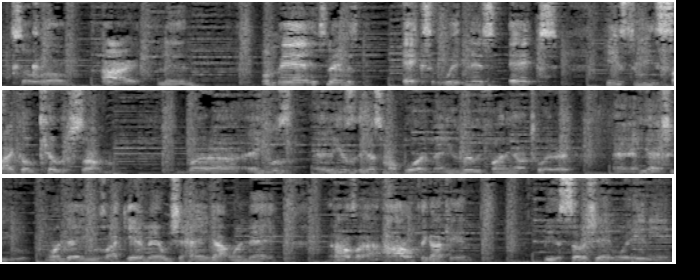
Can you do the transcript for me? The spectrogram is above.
so, um, alright. And then, my man, his name is X Witness X. He used to be Psycho Killer something. But, uh, and he was, and he was, that's my boy, man. He's really funny on Twitter. And he actually, one day he was like, yeah, man, we should hang out one day. And I was like, I, I don't think I can be associated with any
